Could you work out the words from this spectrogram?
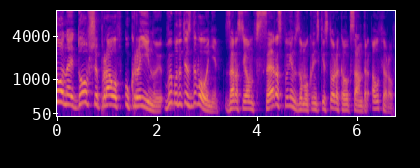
Хто найдовше правив Україною? Ви будете здивовані. Зараз я вам все розповім з вами український історик Олександр Алферов.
